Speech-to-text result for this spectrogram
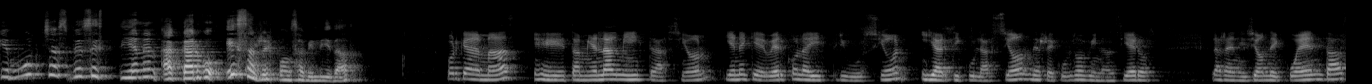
que muchas veces tienen a cargo esa responsabilidad. Porque además eh, también la administración tiene que ver con la distribución y articulación de recursos financieros, la rendición de cuentas,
